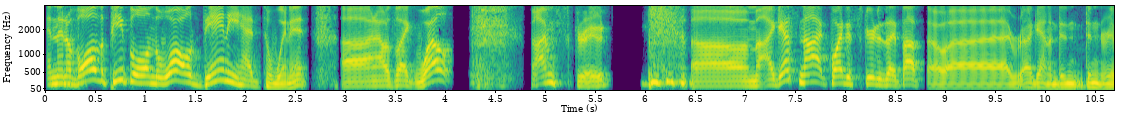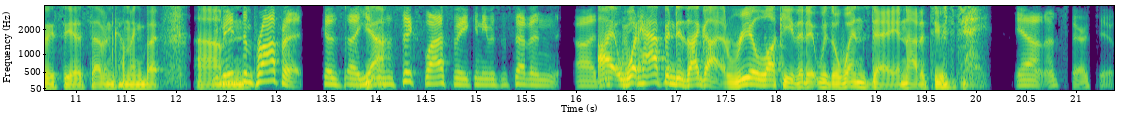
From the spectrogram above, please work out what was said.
and then of all the people on the wall, Dani had to win it. Uh, and I was like, well, I'm screwed. um, I guess not quite as screwed as I thought, though. Uh, again, I didn't didn't really see a seven coming, but um, he made some profit because uh, he yeah. was a six last week and he was a seven. Uh, this I, week. what happened is I got real lucky that it was a Wednesday and not a Tuesday. Yeah, that's fair too.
